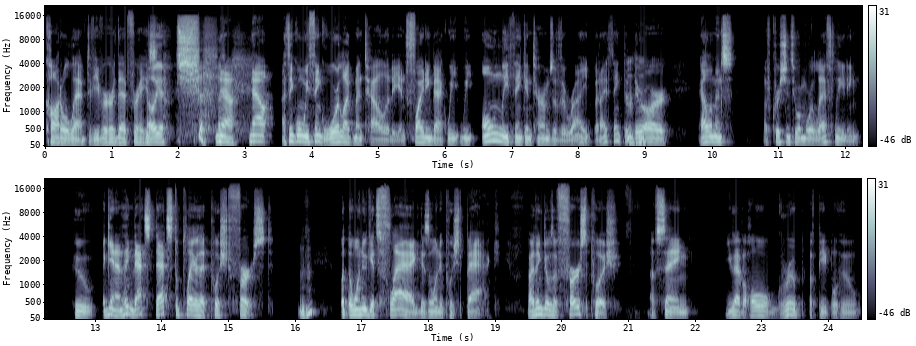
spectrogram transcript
coddle left. Have you ever heard that phrase? Oh yeah. now, now I think when we think warlike mentality and fighting back, we we only think in terms of the right. But I think that mm-hmm. there are elements of Christians who are more left leaning, who again, I think that's that's the player that pushed 1st mm-hmm. but the one who gets flagged is the one who pushed back. But I think there was a first push of saying you have a whole group of people who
